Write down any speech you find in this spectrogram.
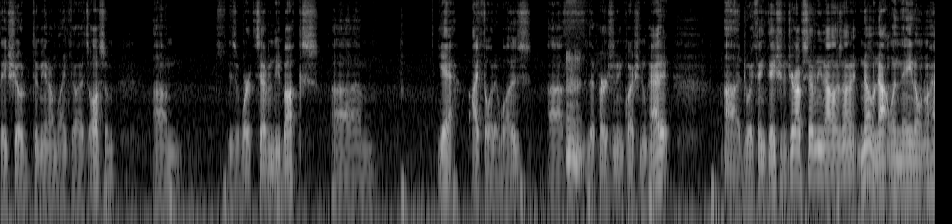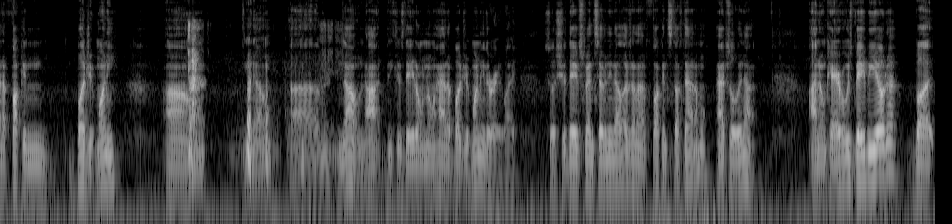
they showed it to me, and I'm like, "Oh, that's awesome." Um, is it worth seventy bucks? Um, yeah, I thought it was. Uh, Mm. The person in question who had it. Uh, do I think they should have dropped seventy dollars on it? No, not when they don't know how to fucking budget money. Um, you know, um, no, not because they don't know how to budget money the right way. So should they have spent seventy dollars on a fucking stuffed animal? Absolutely not. I don't care if it was Baby Yoda, but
